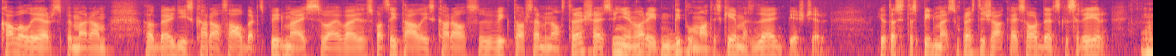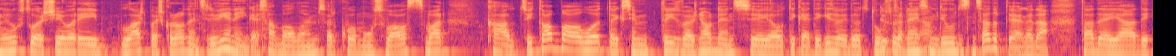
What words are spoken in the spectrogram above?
kavalierus, piemēram, Beļģijas karalis Alberts I vai, vai pats Itālijas karalis Viktors Emanuels III, viņiem arī diplomātiski iemesli dēļ piešķir jo tas ir tas pirmais un prestižākais ordenis, kas arī ir. Un ilgstoši jau arī Latvijas ordenis ir vienīgais apbalvojums, ar ko mūsu valsts var kādu citu apbalvot. Teiksim, trīsvaigžņu ordenis jau tikai tika izveidots 1924. gadā. Tādējādi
